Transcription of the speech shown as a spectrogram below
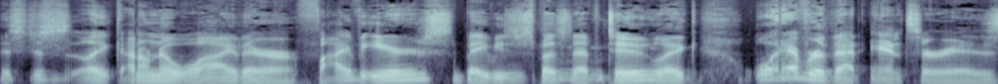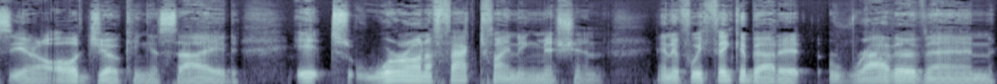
it's just like I don't know why there are five ears. Babies are supposed to have two. like whatever that answer is, you know, all joking aside, it's we're on a fact finding mission. And if we think about it, rather than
